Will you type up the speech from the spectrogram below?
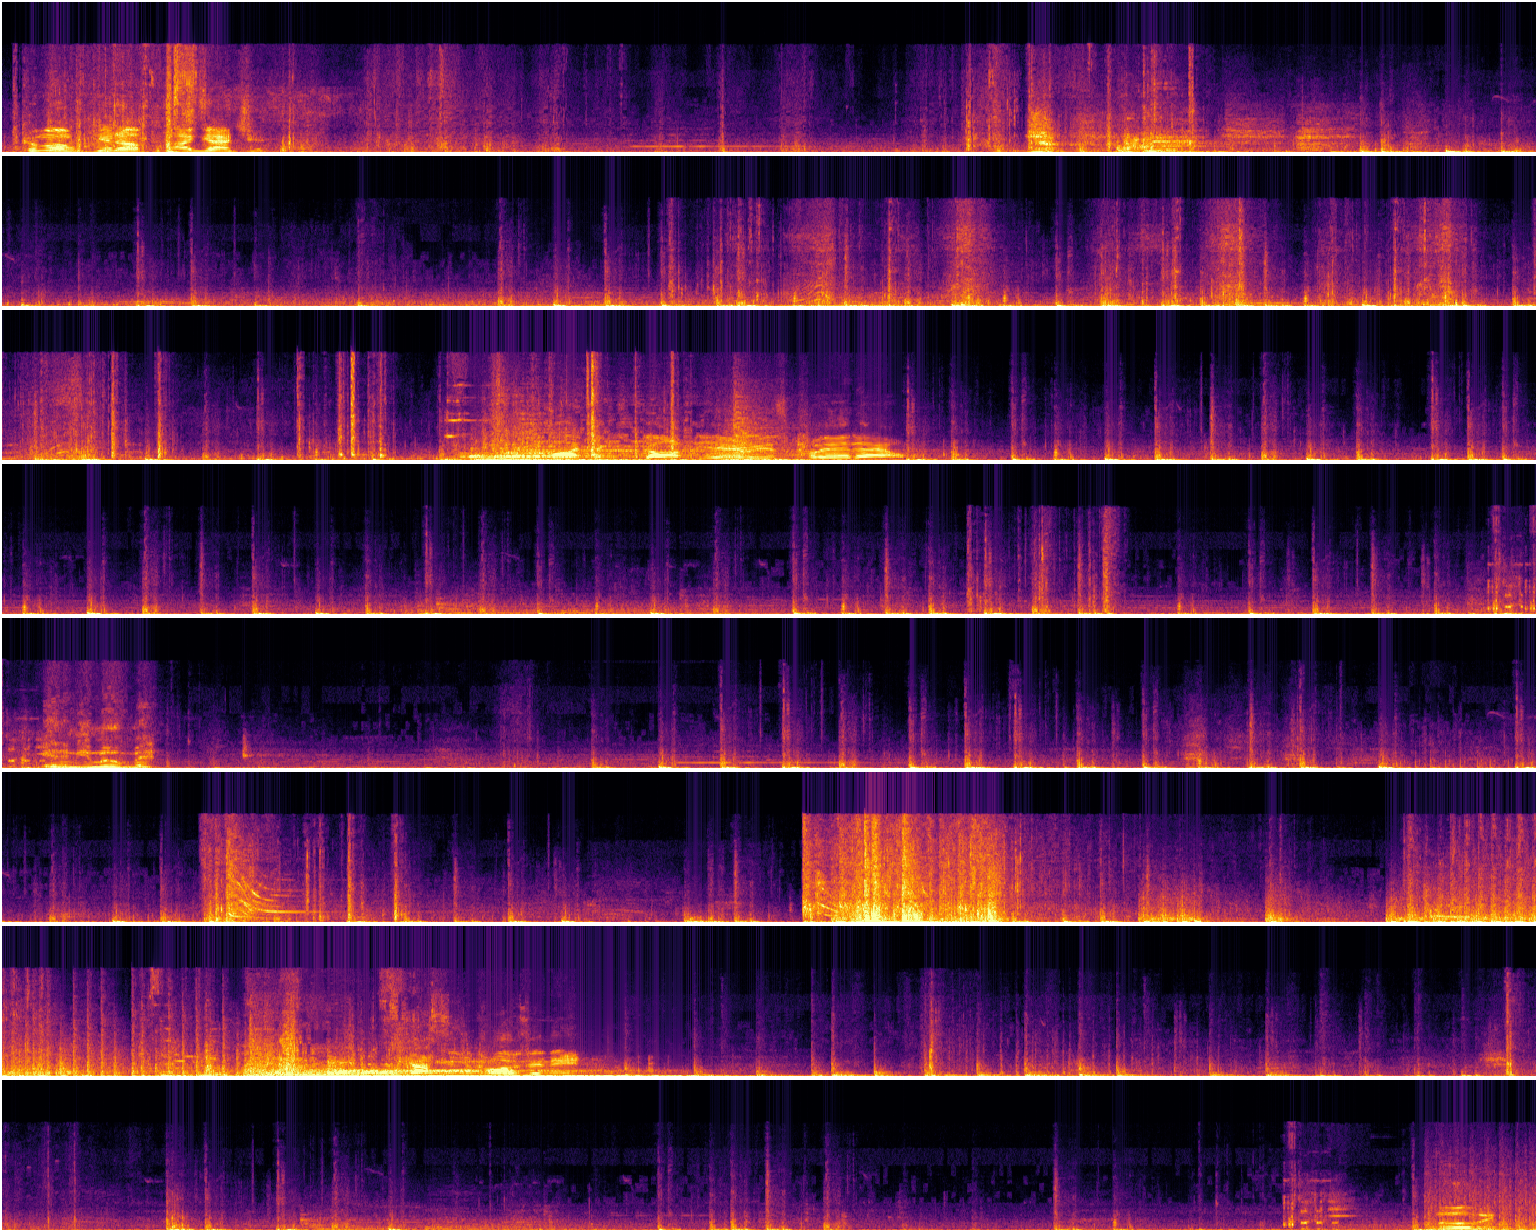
Come on, get up. I got you. Fighting's done. The area's cleared out. Enemy movement. Gas is closing in. Moving.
